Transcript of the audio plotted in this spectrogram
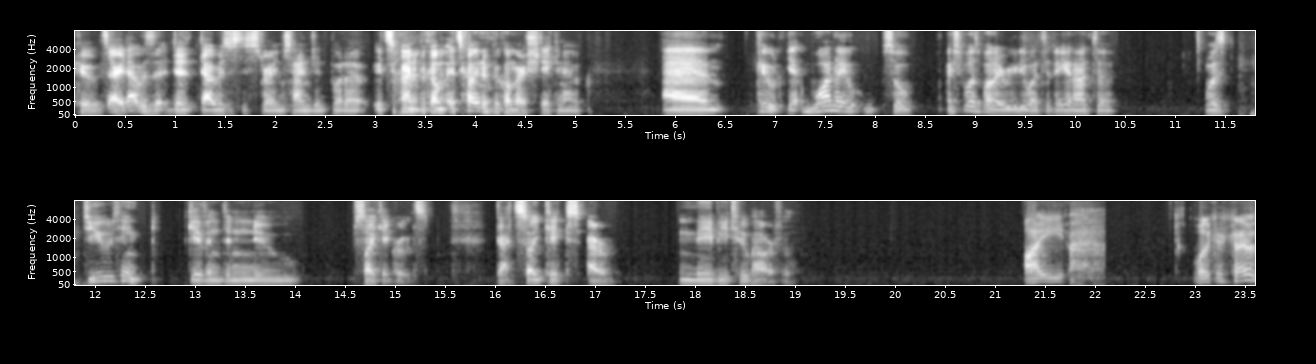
cool. Sorry, that was a, that that was just a strange tangent, but uh, it's kind of become it's kind of become our shtick now. Um, cool. Yeah. What I so I suppose what I really wanted to get onto was, do you think, given the new sidekick rules, that sidekicks are maybe too powerful? I well, can I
